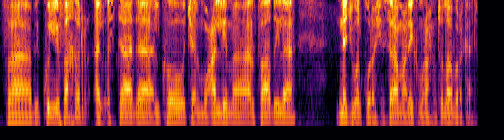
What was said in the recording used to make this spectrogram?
فبكل فخر الأستاذة الكوتش المعلمة الفاضلة نجوى القرشي. السلام عليكم ورحمة الله وبركاته.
